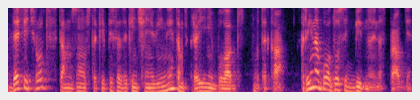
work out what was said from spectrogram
10 років там знову ж таки після закінчення війни там в країні була ну, така. Країна була досить бідною насправді.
